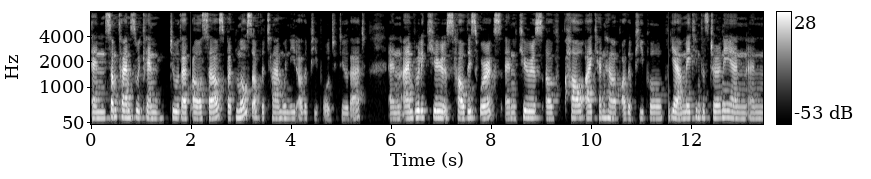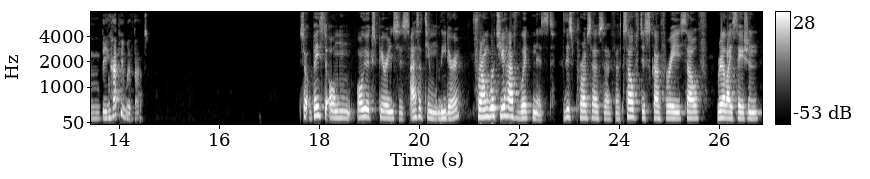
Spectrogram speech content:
And sometimes we can do that ourselves, but most of the time we need other people to do that. And I'm really curious how this works and curious of how I can help other people, yeah, making this journey and, and being happy with that. So, based on all your experiences as a team leader, from what you have witnessed, this process of uh, self discovery, self realization,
